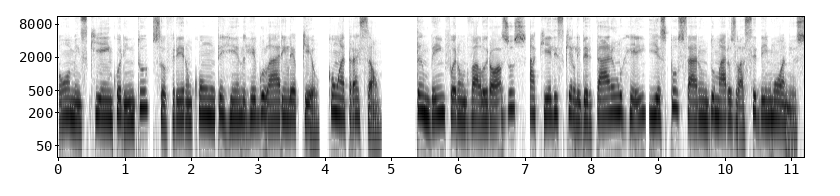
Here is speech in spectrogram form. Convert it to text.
homens que em Corinto sofreram com um terreno irregular em Lequeu, com atração, também foram valorosos aqueles que libertaram o rei e expulsaram do mar os lacedemônios.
